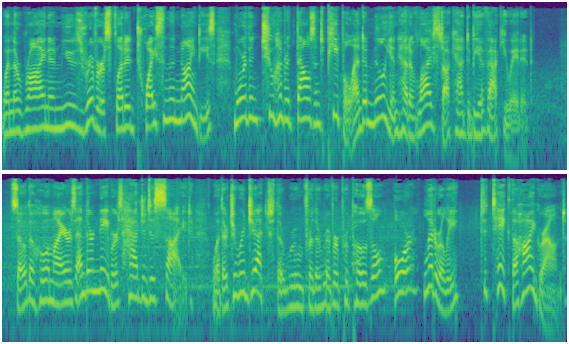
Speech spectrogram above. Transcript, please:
When the Rhine and Meuse rivers flooded twice in the 90s, more than 200,000 people and a million head of livestock had to be evacuated. So the Hoemeyers and their neighbors had to decide whether to reject the Room for the River proposal or, literally, to take the high ground.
